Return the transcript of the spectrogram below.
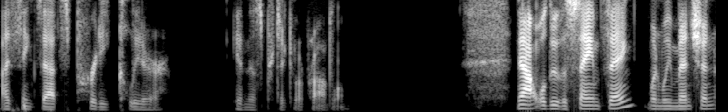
I think that's pretty clear in this particular problem. Now we'll do the same thing when we mention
